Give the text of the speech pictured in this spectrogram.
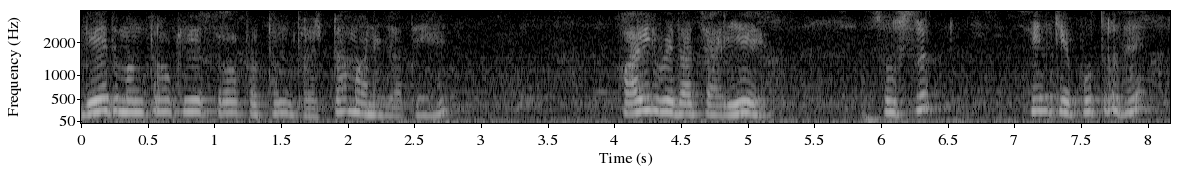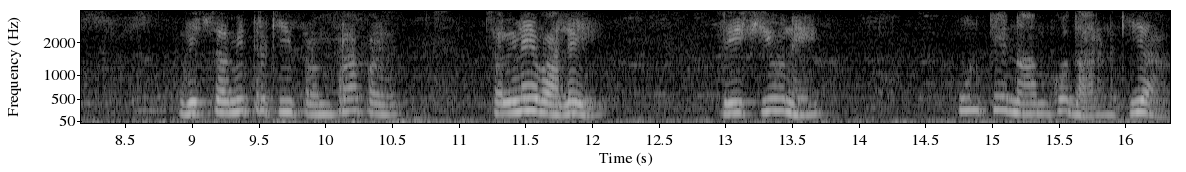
वेद मंत्रों के सर्वप्रथम दृष्टा माने जाते हैं। आयुर्वेदाचार्य सुश्रुत इनके पुत्र थे। विश्वामित्र की परंपरा पर चलने वाले ऋषियों ने उनके नाम को धारण किया।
